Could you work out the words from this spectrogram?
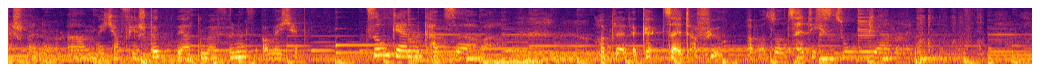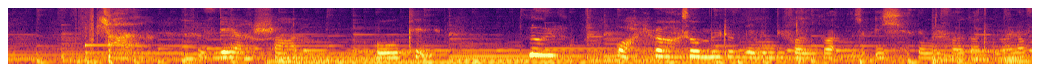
Meerschweine. Ähm, ich habe vier Stück, wir hatten mal fünf, aber ich hätte so gerne eine Katze, aber habe leider keine Zeit dafür. Aber sonst hätte ich so gerne eine. Schade. Sehr schade. Okay. Leute. Oh, ich war so müde. Wir nehmen die Folge gerade, also ich nehme die Folge gerade um 9 auf.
